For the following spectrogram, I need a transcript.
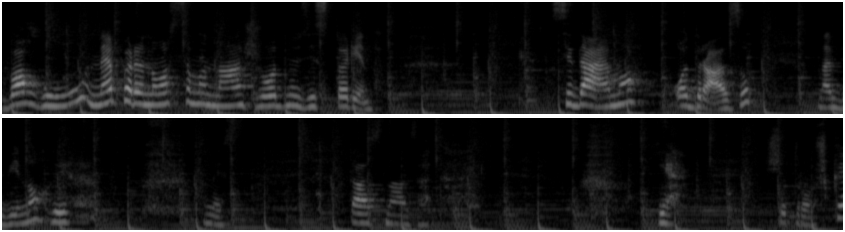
Вагу не переносимо на жодну зі сторін. Сідаємо одразу на дві ноги. Вниз. Таз назад. Є. Ще трошки.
